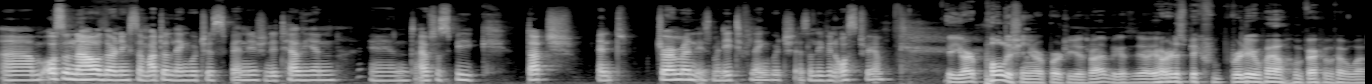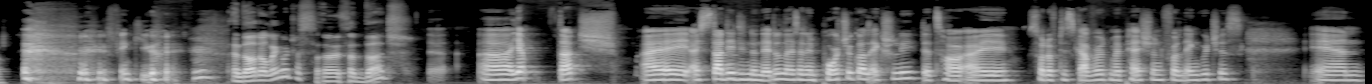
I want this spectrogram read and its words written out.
Um, also now learning some other languages, Spanish and Italian, and I also speak Dutch and German is my native language as I live in Austria. You are Polish in your Portuguese, right? Because you already speak pretty well, very, very well. Thank you. And the other languages? Uh, is that Dutch? Uh, yep, Dutch, I, I studied in the Netherlands and in Portugal, actually. That's how I sort of discovered my passion for languages. And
